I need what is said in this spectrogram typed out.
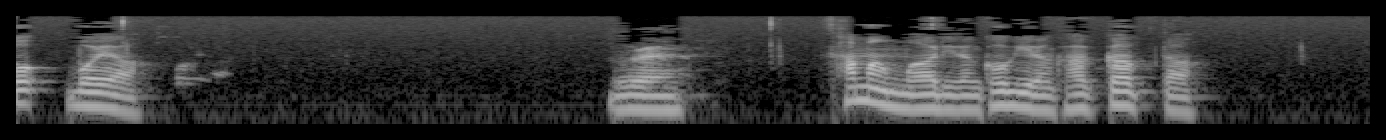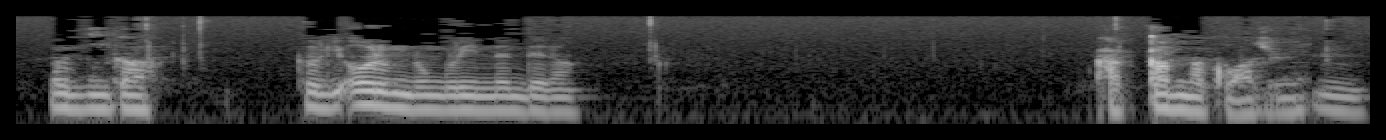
어, 뭐야. 왜? 사막 마을이랑 거기랑 가깝다. 여기가 거기 얼음 동굴이 있는 데랑. 가깝나, 그 와중에. 응.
